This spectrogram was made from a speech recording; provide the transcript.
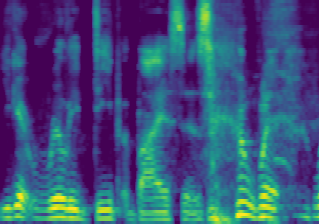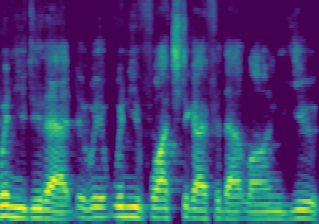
you get really deep biases when when you do that. When you've watched a guy for that long, you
